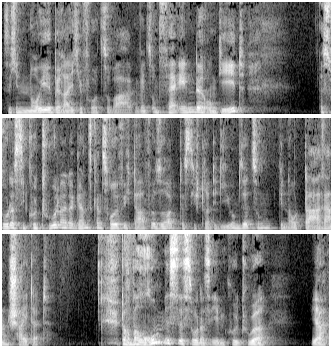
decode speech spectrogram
sich in neue Bereiche vorzuwagen, wenn es um Veränderung geht, ist so, dass die Kultur leider ganz, ganz häufig dafür sorgt, dass die Strategieumsetzung genau daran scheitert. Doch warum ist es so, dass eben Kultur ja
